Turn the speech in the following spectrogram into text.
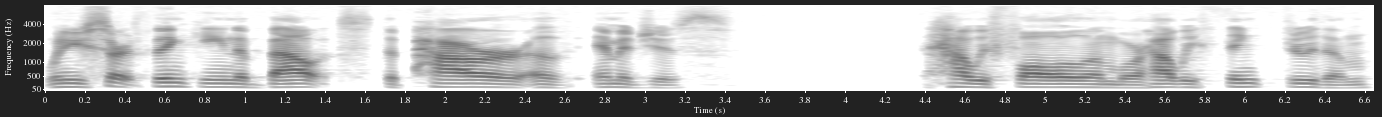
when you start thinking about the power of images, how we follow them or how we think through them,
